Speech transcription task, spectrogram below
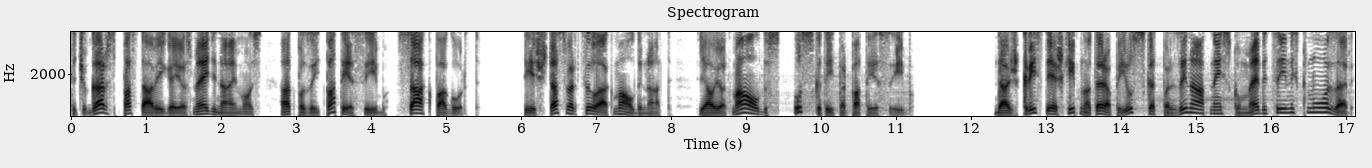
taču gars pastāvīgajos mēģinājumos atpazīt patiesību sāk pagurt. Tieši tas var cilvēku maldināt, ļaujot maldus uzskatīt par patiesību. Daži kristieši hipnoterapiju uzskata par zinātnisku un medicīnisku nozari,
